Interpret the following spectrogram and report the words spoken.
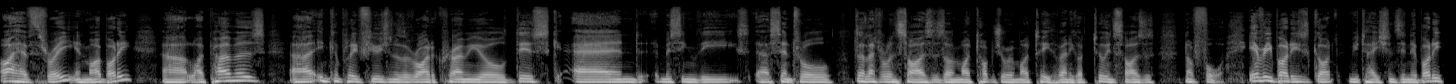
I have three in my body, uh, lipomas, uh, incomplete fusion of the right acromial disc, and missing the uh, central, the lateral incisors on my top jaw and my teeth. I've only got two incisors, not four. Everybody's got mutations in their body,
